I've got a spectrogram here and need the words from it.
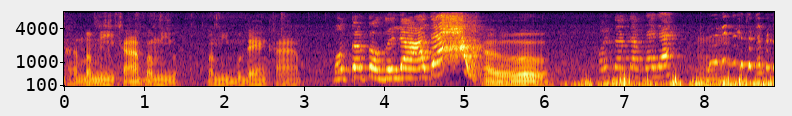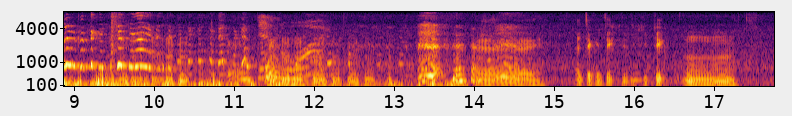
ทานบะหมี่ครับบะหมี่บะหมี่หมูแดงครับหมดตัวตกเวลาแล้วเออหมดตัวตกเวลาอืมเจ็บหัวเอ้ยอะจิกจิกจิกจิกจิกอืมอ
